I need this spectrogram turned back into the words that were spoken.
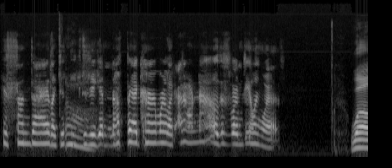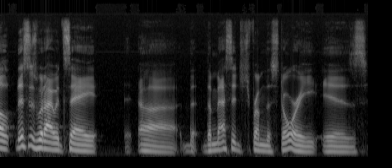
His son died. Like, didn't he, did he get enough bad karma? Like, I don't know. This is what I'm dealing with. Well, this is what I would say. Uh, the the message from the story is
